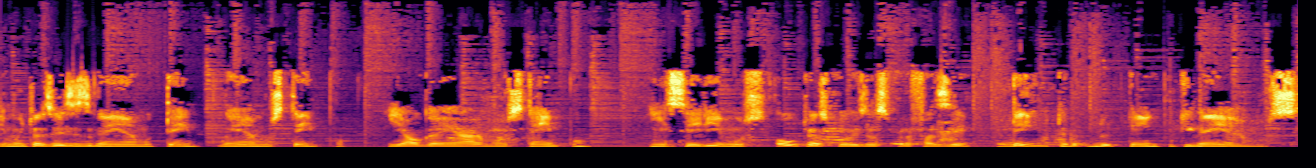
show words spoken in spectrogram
e muitas vezes ganhamos tempo, ganhamos tempo, e ao ganharmos tempo, inserimos outras coisas para fazer dentro do tempo que ganhamos.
